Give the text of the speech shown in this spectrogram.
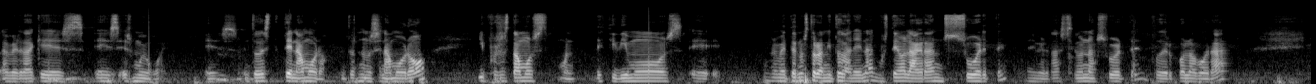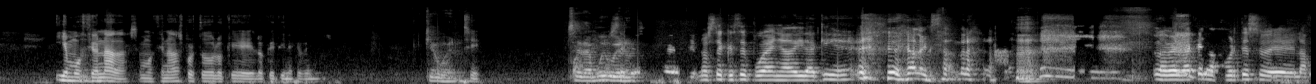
la verdad que es, es, es muy guay. Es, entonces te enamora, entonces nos enamoró y pues estamos, bueno, decidimos... Eh, meter nuestro granito de arena. Hemos tenido la gran suerte, de verdad, ha sido una suerte poder colaborar. Y emocionadas, emocionadas por todo lo que, lo que tiene que venir. Qué bueno. Sí. Será muy bueno. no sé qué se puede añadir aquí, ¿eh? Alexandra. la verdad que la, fuerte, la,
